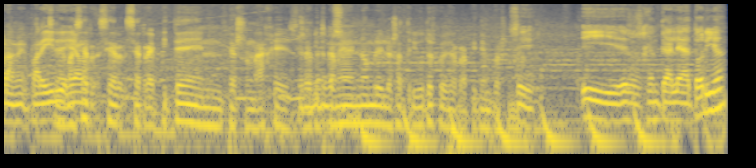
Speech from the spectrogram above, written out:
para, para ir... se, se, repiten personajes, se, repiten cambian el nombre y los atributos, pues se repiten personajes. Sí, y eso es gente aleatoria.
